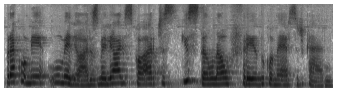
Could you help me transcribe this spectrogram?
para comer o melhor, os melhores cortes que estão na Alfredo Comércio de Carnes.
